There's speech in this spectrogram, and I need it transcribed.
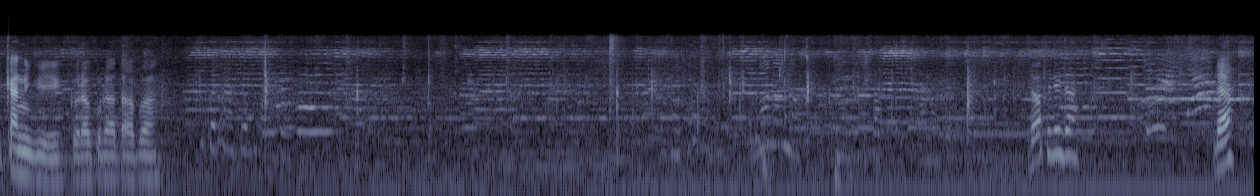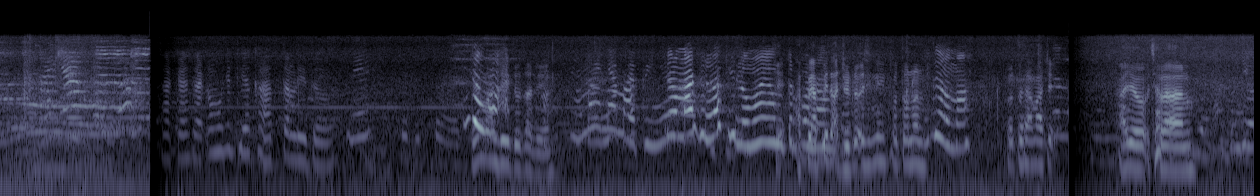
Ikan iki, kura-kura atau apa? Dah sini dah. Dah. Saka-saka mungkin dia gatel itu. Dia mandi itu tadi ya. Mainnya babinya. Loh, ada lagi loh, Ma, yang terbang. Api-api tak duduk sini fotonan. Itu loh, Ma. Foto sama Cik. Ayo jalan. Dia.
